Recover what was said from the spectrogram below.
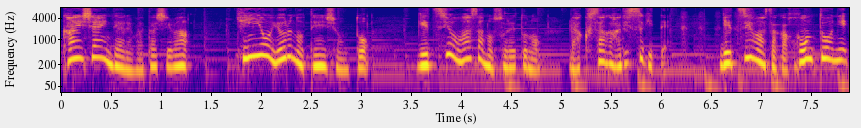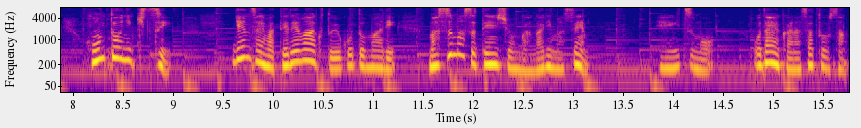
会社員である私は金曜夜のテンションと月曜朝のそれとの落差がありすぎて月曜朝が本当に本当にきつい現在はテレワークということもありますますテンションが上がりません、えーいつも穏やかな佐藤さん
